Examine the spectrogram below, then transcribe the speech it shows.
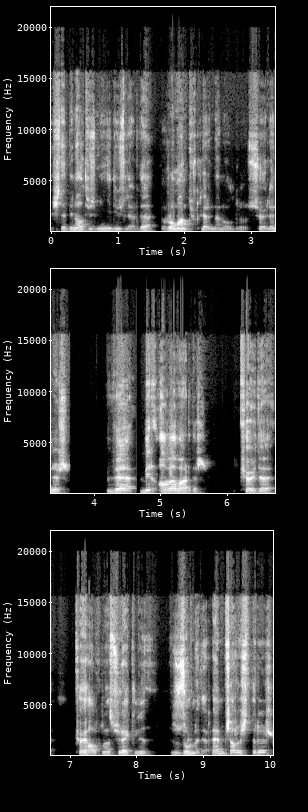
işte 1600-1700'lerde Roman Türklerinden olduğu söylenir. Ve bir ağa vardır köyde. Köy halkına sürekli zulmeder. Hem çalıştırır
